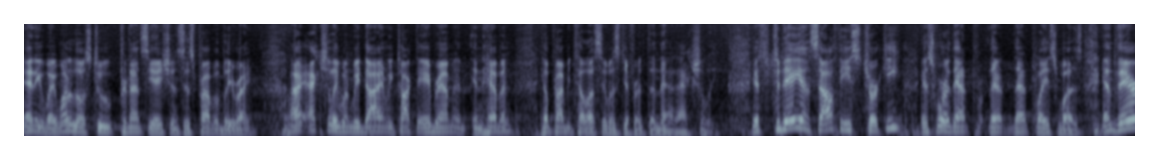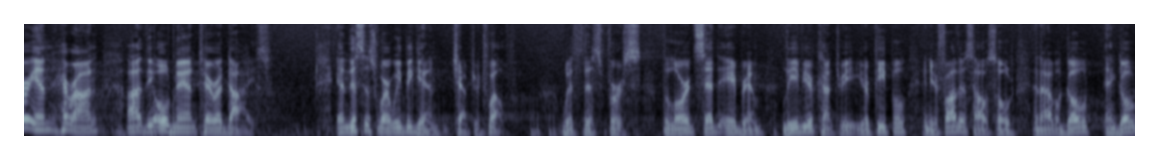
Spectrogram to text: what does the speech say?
Anyway, one of those two pronunciations is probably right. I, actually, when we die and we talk to Abraham in, in, heaven, he'll probably tell us it was different than that, actually. It's today in southeast Turkey, it's where that, that, that place was. And there in Haran, uh, the old man Terah dies. And this is where we begin chapter 12 with this verse. The Lord said to Abraham, Leave your country, your people, and your father's household, and I will go and go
